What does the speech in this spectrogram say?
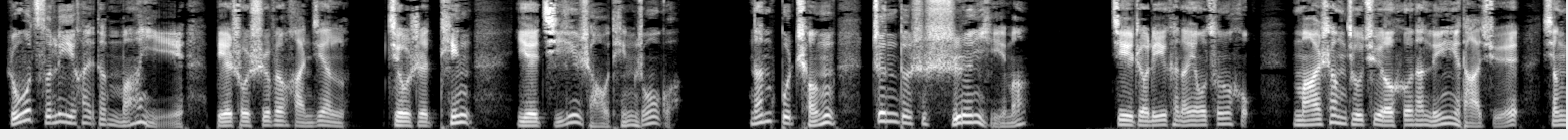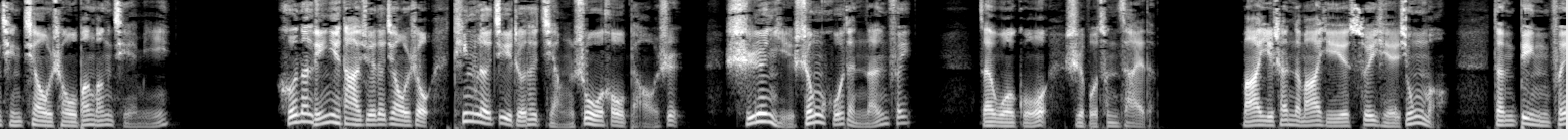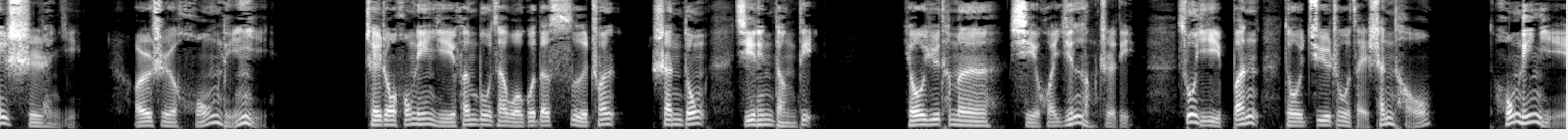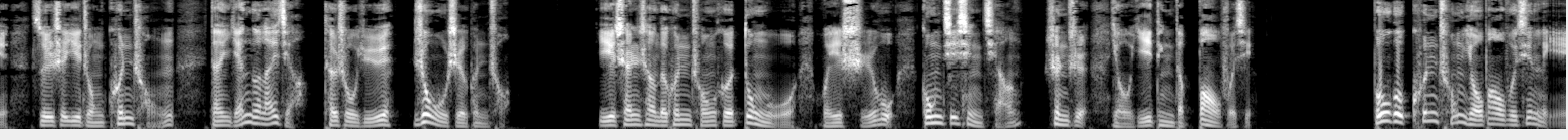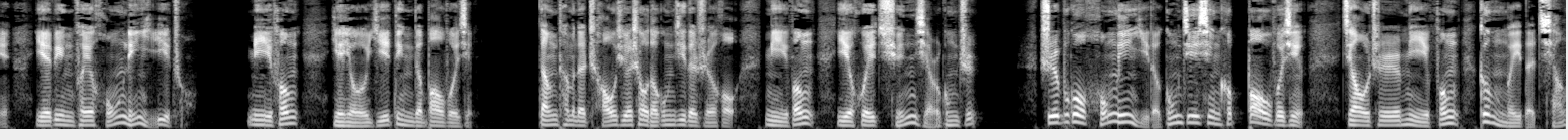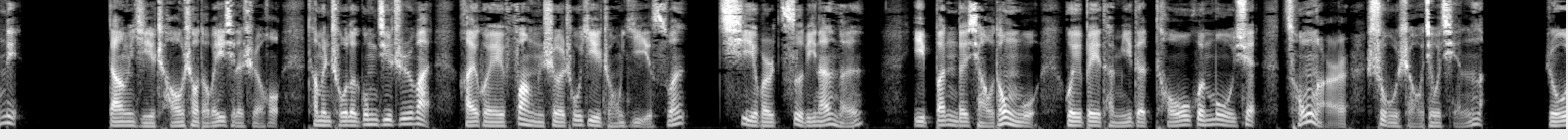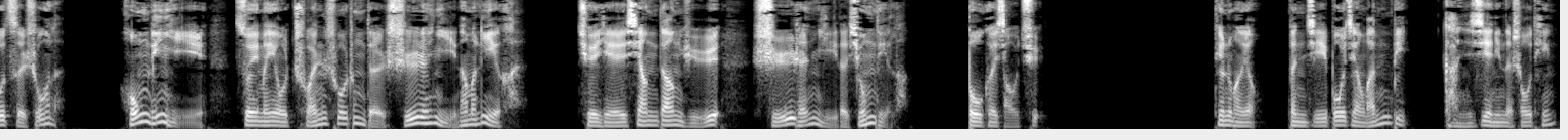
如此厉害的蚂蚁，别说十分罕见了，就是听也极少听说过。难不成真的是食人蚁吗？记者离开南窑村后，马上就去了河南林业大学，想请教授帮忙解谜。河南林业大学的教授听了记者的讲述后表示：“食人蚁生活在南非。”在我国是不存在的。蚂蚁山的蚂蚁虽也凶猛，但并非食人蚁，而是红磷蚁。这种红磷蚁分布在我国的四川、山东、吉林等地。由于它们喜欢阴冷之地，所以一般都居住在山头。红鳞蚁虽是一种昆虫，但严格来讲，它属于肉食昆虫。以山上的昆虫和动物为食物，攻击性强，甚至有一定的报复性。不过，昆虫有报复心理，也并非红鳞蚁一种。蜜蜂也有一定的报复性，当它们的巢穴受到攻击的时候，蜜蜂也会群起而攻之。只不过，红磷蚁的攻击性和报复性较之蜜蜂更为的强烈。当蚁巢受到威胁的时候，它们除了攻击之外，还会放射出一种蚁酸，气味刺鼻难闻。一般的小动物会被它迷得头昏目眩，从而束手就擒了。如此说了，红磷蚁虽没有传说中的食人蚁那么厉害，却也相当于食人蚁的兄弟了，不可小觑。听众朋友，本集播讲完毕。感谢您的收听。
